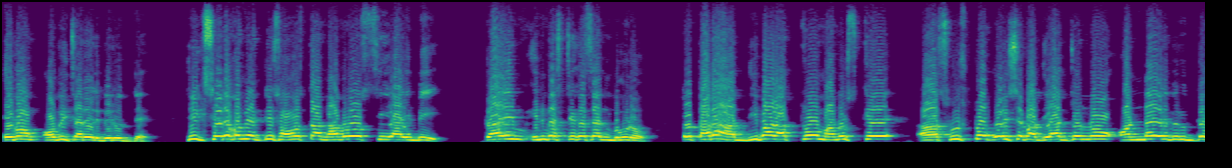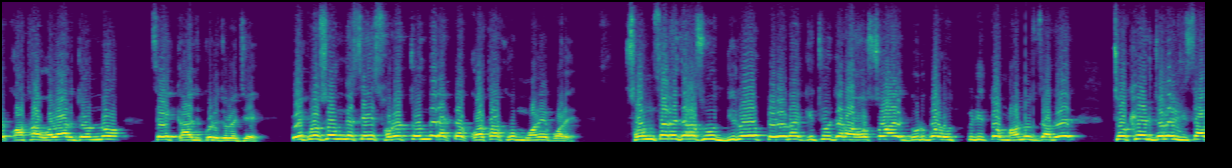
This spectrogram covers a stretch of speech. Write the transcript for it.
এবং অবিচারের বিরুদ্ধে। ঠিক সেরকমই একটি সংস্থার নাম হলো সিআইবি ক্রাইম ইনভেস্টিগেশন ব্যুরো তো তারা দিবারাত্র মানুষকে সুষ্ঠু পরিষেবা দেওয়ার জন্য, অন্যায়ের বিরুদ্ধে কথা বলার জন্য সেই কাজ করে চলেছে। এ প্রসঙ্গে সেই শরৎচন্দ্রের একটা কথা খুব মনে পড়ে। সংসারে যারা শুধু দিল প্রেরণা কিছু, যারা অসহায়, দুর্বল, উৎপীড়িত মানুষ, যাদের চোখের জলের হিসাব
